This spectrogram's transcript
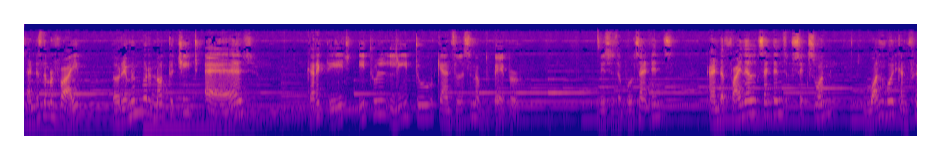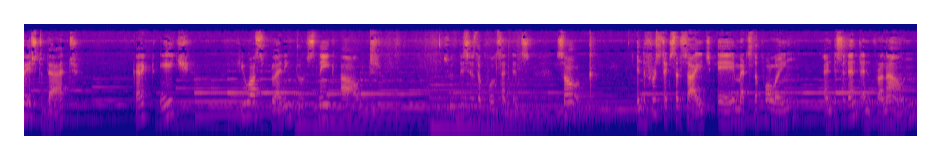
sentence number 5 remember not to cheat as correct is it will lead to cancellation of the paper. This is the full sentence. And the final sentence 6 1 one boy confessed that correct age he was planning to sneak out. So this is the full sentence. So in the first exercise a match the following antecedent and pronoun.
